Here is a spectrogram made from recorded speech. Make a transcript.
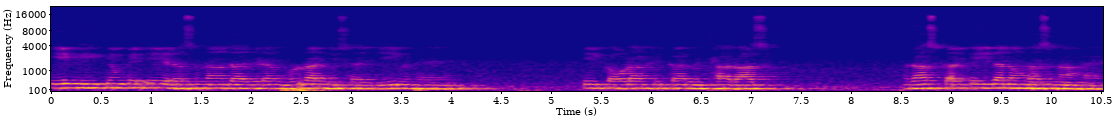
ਇਹ ਵੀ, ਕਿਉਂਕਿ ਇਹ ਰਸਨਾ ਦਾ ਜਿਹੜਾ ਮੁੱਢਲਾ ਹਿੱਸਾ ਜੀਵ ਹੈ, ਇਹ ਕੌੜਾ, ਫਿੱਕਾ, ਮਿੱਠਾ ਰਸ। ਰਸ ਕਰਕੇ ਇਹਦਾ ਨਾਮ ਰਸਨਾ ਹੈ।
